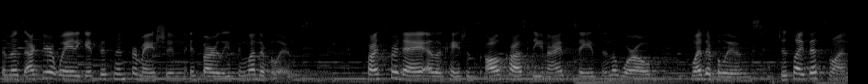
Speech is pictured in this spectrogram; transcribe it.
The most accurate way to get this information is by releasing weather balloons. Twice per day at locations all across the United States and the world, weather balloons, just like this one,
